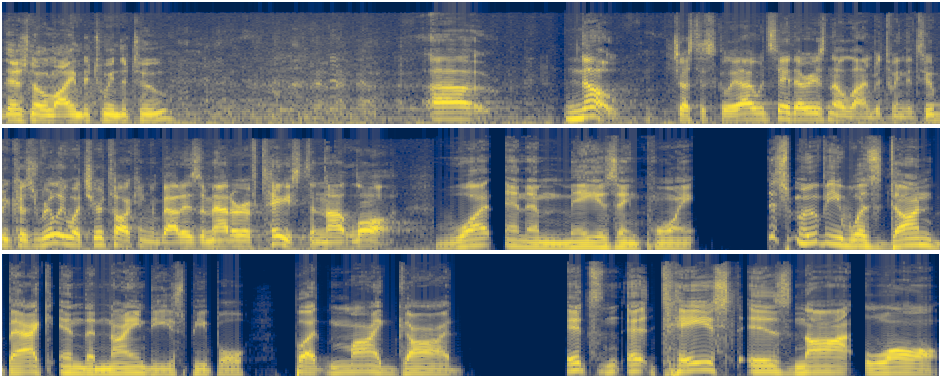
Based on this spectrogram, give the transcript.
there's no line between the two? Uh, no, Justice Scalia, I would say there is no line between the two because really what you're talking about is a matter of taste and not law. What an amazing point. This movie was done back in the 90s, people, but my God, it's it, taste is not law.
